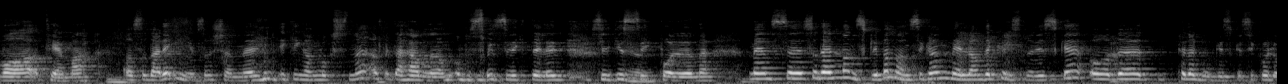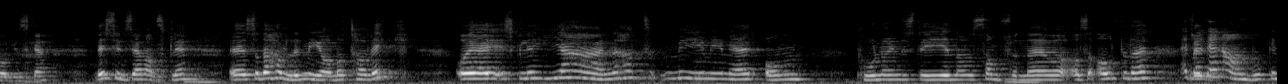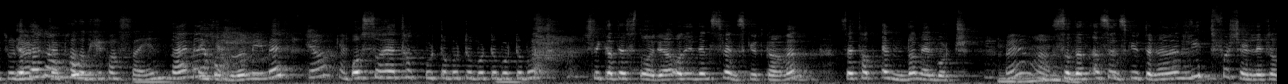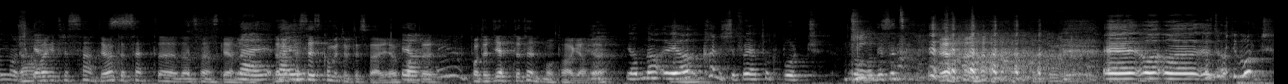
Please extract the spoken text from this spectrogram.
hva temaet Altså, Da er det ingen som skjønner, ikke engang voksne, at dette handler om omsorgssvikt eller psykisk syk pårørende. Mens, eh, så det er en vanskelig balansegang mellom det kunstneriske og det pedagogiske, psykologiske. Det syns jeg er vanskelig. Eh, Så det handler mye om å ta vekk. Og jeg skulle gjerne hatt mye, mye mer om pornoindustrien og samfunnet og altså alt det der. Jeg tror det er en annen bok. Jeg tror Ja, det, er hadde ikke passa inn. Nei, men jeg hadde det mye mer. Ja, okay. Og så har jeg tatt bort og bort og bort og bort. Og bort, slik at jeg står igjen. Og i den svenske utgaven så har jeg tatt enda mer bort. Ja. Så den svenske utgaven er litt forskjellig fra den norske. Ja, vad intressant. Jag har inte sett eh, den svenska ännu. Den har precis kommit ut i Sverige og Ja. fått, et, fått ett jättefint mottagande. Ja, na, ja, kanskje for jeg tok bort noen av disse eh, og, Hva og, tok du bort?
